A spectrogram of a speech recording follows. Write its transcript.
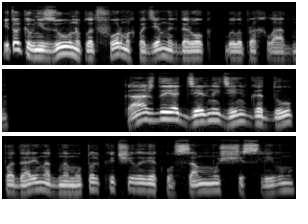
и только внизу, на платформах подземных дорог, было прохладно. Каждый отдельный день в году подарен одному только человеку, самому счастливому.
